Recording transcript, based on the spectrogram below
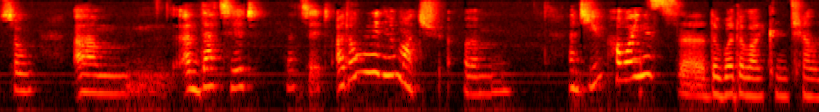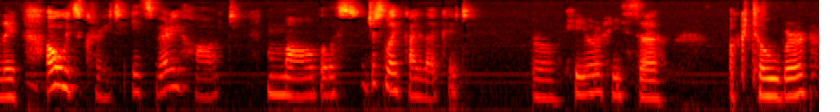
so um, and that's it. That's it. I don't really do much. Um, and you? How are you? It's uh, the weather like in Chelny. Oh, it's great. It's very hot, Marvelous. Just like I like it. Uh, here is uh, October.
